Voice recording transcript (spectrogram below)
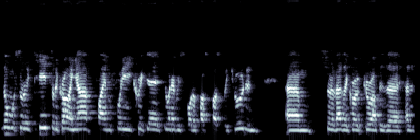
normal sort of kid, sort of growing up, playing footy, cricket, doing every sport I poss- possibly could, and um, sort of as I grew, grew up as a as a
